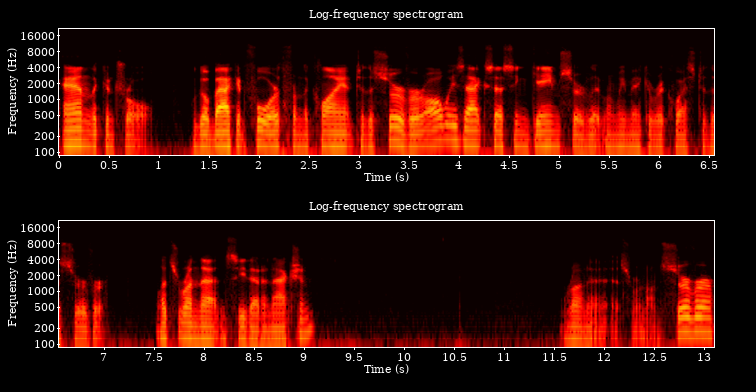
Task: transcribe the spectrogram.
and the control. We'll go back and forth from the client to the server, always accessing game servlet when we make a request to the server. Let's run that and see that in action. Run as run on server.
